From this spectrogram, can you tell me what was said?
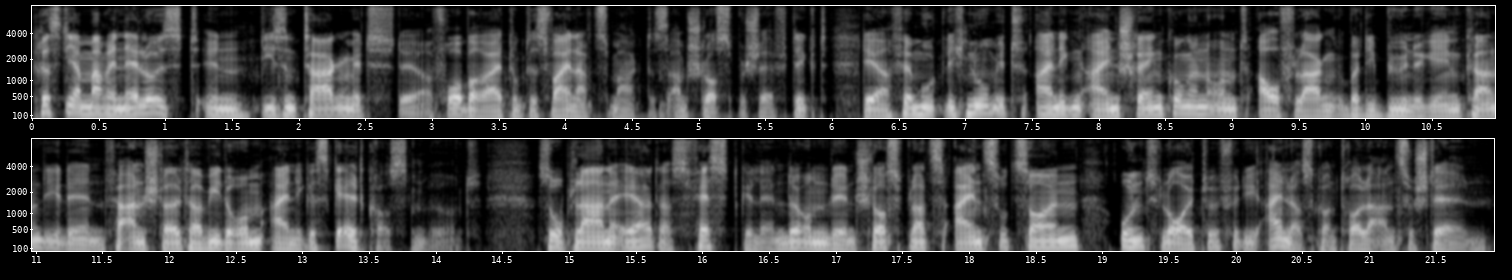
Christian Marinello ist in diesen Tagen mit der Vorbereitung des Weihnachtsmarktes am Schloss beschäftigt, der vermutlich nur mit einigen Einschränkungen und Auflagen über die Bühne gehen kann, die den Veranstalter wiederum einiges Geld kosten wird. So plane er, das Festgelände um den Schlossplatz einzuzäunen und Leute für die Einlasskontrolle anzustellen.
